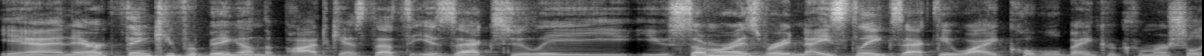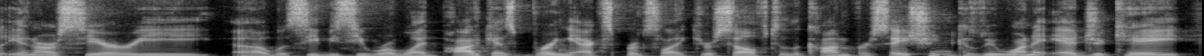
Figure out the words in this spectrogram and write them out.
Yeah, and Erik, thank you for being on the podcast. That is actually you summarized very nicely exactly why Coldwell Banker Commercial in our CRE uh, with CBC Worldwide podcast bring experts like yourself to the conversation because we want to educate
